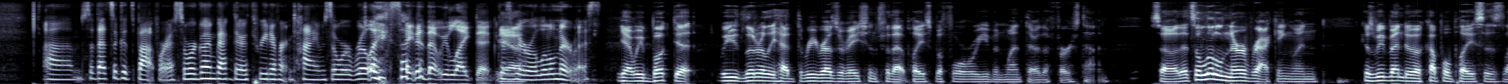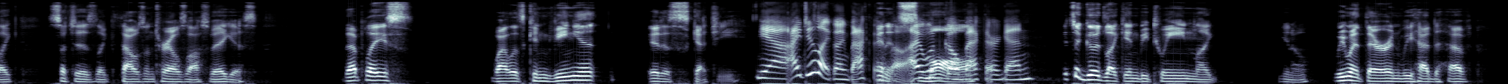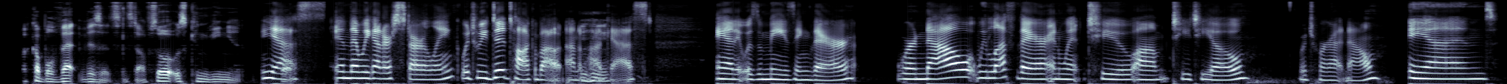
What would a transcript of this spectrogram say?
um, so that's a good spot for us. So we're going back there three different times. So we're really excited that we liked it because Yeah. we were a little nervous. Yeah, we booked it. We literally had three reservations for that place before we even went there the first time. So that's a little nerve wracking when because we've been to a couple places like such as like Thousand Trails Las Vegas. That place, while it's convenient, it is sketchy. Yeah, I do like going back there And though. I would go back there again. It's a good like in between like you know we went there and we had to have a couple vet visits and stuff, so it was convenient. Yes. And then we got our Starlink, which we did talk about on a Mhm. podcast. And it was amazing there. We're now, we left there and went to um, TTO, which we're at now. And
